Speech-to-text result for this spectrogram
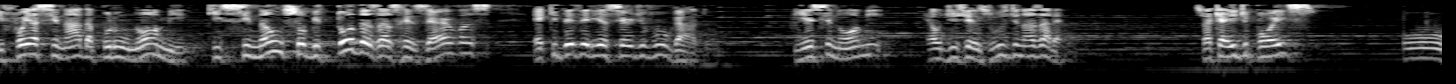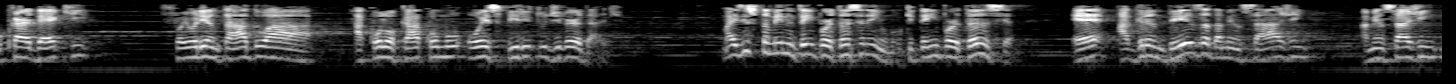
E foi assinada por um nome que, se não sob todas as reservas, é que deveria ser divulgado. E esse nome é o de Jesus de Nazaré. Só que aí depois o Kardec foi orientado a, a colocar como o Espírito de verdade. Mas isso também não tem importância nenhuma. O que tem importância é a grandeza da mensagem, a mensagem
